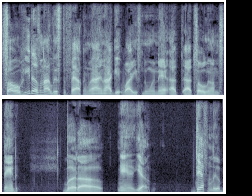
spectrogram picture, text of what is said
So he does not list the Falcons, and I get why he's doing that. I, I totally understand it. But uh, man, yeah, definitely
